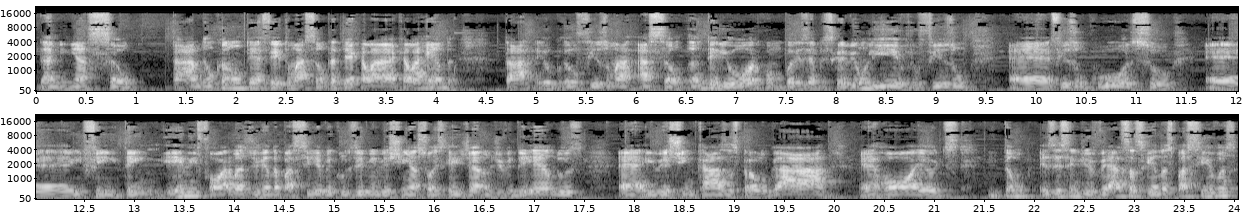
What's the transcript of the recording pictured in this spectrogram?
da minha ação, tá? Não que eu não tenha feito uma ação para ter aquela, aquela renda, tá? Eu, eu fiz uma ação anterior, como por exemplo, escrevi um livro, fiz um, é, fiz um curso, é, enfim, tem N formas de renda passiva, inclusive investir em ações que geram dividendos, é, investir em casas para alugar, é, royalties. Então, existem diversas rendas passivas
